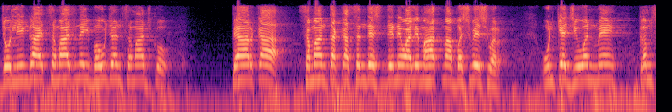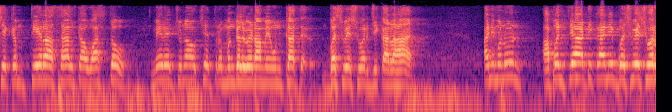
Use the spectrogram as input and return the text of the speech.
जो लिंगायत समाज नहीं बहुजन समाज को प्यार का समानता का संदेश देने वाले महात्मा बसवेश्वर उनके जीवन में कम से कम तेरह साल का वास्तव मेरे चुनाव क्षेत्र मंगलवेढा में उनका बसवेश्वर जी का रहा है। आणि म्हणून आपण त्या ठिकाणी बसवेश्वर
